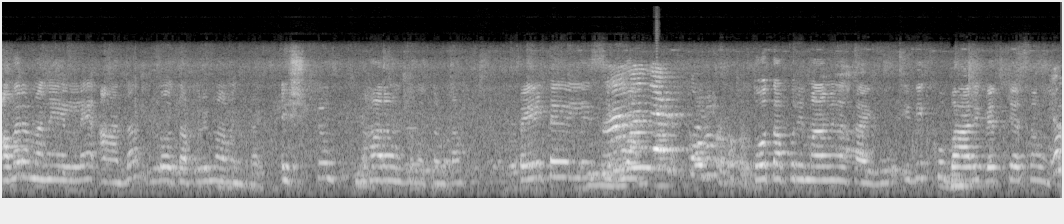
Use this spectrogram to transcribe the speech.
ಅವರ ಮನೆಯಲ್ಲೇ ಆದ ತೋತಾಪುರಿ ಮಾವಿನಕಾಯಿ. ಎಷ್ಟು ಭಾರ ಉಂಟು ಗೊತ್ತುಂಟ? ಪೇಟೆಯಲ್ಲಿ ಸಿಗುವ ತೋತಾಪುರಿ ಮಾವಿನಕಾಯಿಗೂ ಇದಕ್ಕೂ ಭಾರಿ ವ್ಯತ್ಯಾಸ ಉಂಟು.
